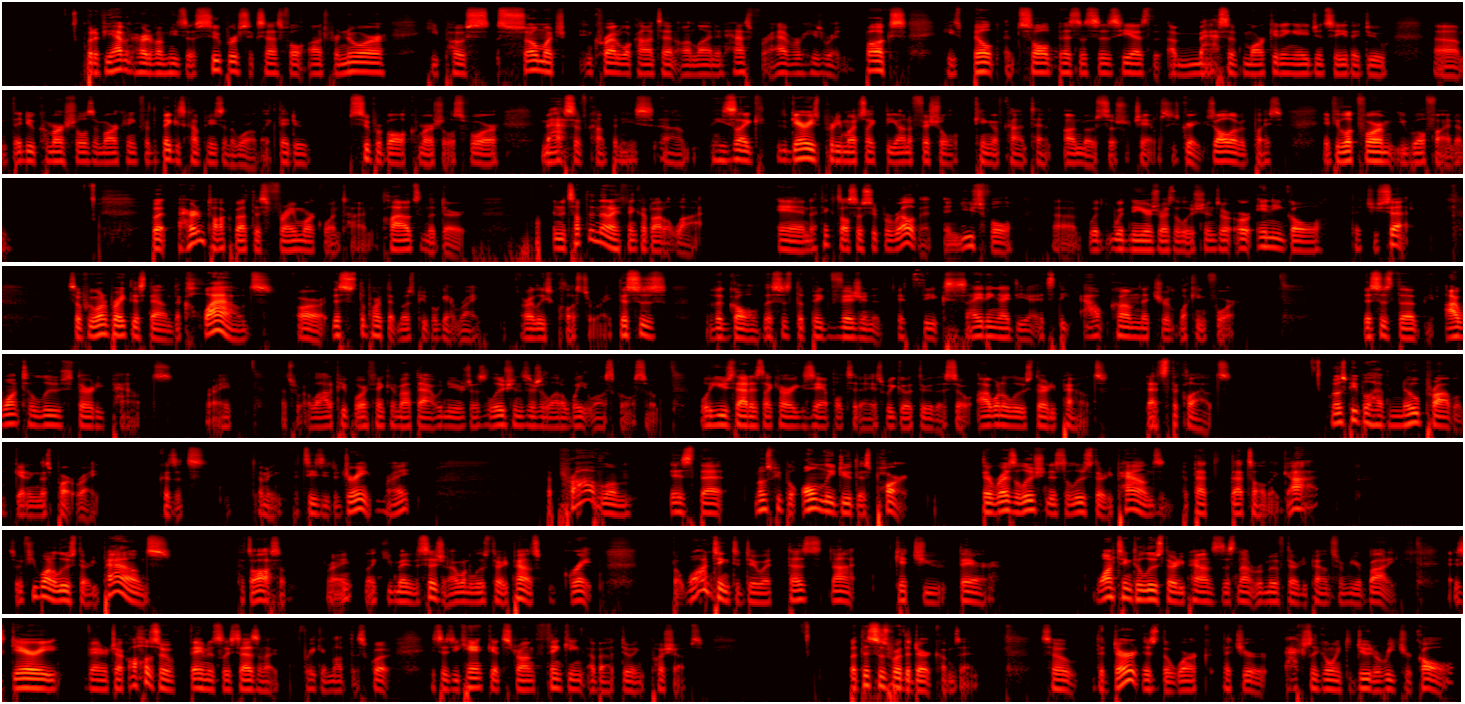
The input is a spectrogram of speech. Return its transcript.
But if you haven't heard of him, he's a super successful entrepreneur. He posts so much incredible content online and has forever. He's written books, he's built and sold businesses. He has a massive marketing agency. They do um, they do commercials and marketing for the biggest companies in the world. Like they do Super Bowl commercials for massive companies. Um, he's like Gary's pretty much like the unofficial king of content on most social channels. He's great. He's all over the place. If you look for him, you will find him. But I heard him talk about this framework one time, the clouds and the dirt. And it's something that I think about a lot. And I think it's also super relevant and useful uh, with, with New Year's resolutions or, or any goal that you set. So if we want to break this down, the clouds are this is the part that most people get right, or at least close to right. This is the goal. This is the big vision. it's the exciting idea. It's the outcome that you're looking for. This is the I want to lose 30 pounds right? That's what a lot of people are thinking about that with New Year's resolutions. There's a lot of weight loss goals. So we'll use that as like our example today as we go through this. So I want to lose 30 pounds. That's the clouds. Most people have no problem getting this part right because it's, I mean, it's easy to dream, right? The problem is that most people only do this part. Their resolution is to lose 30 pounds, but that's that's all they got. So if you want to lose 30 pounds, that's awesome, right? Like you've made a decision. I want to lose 30 pounds. Great. But wanting to do it does not get you there. Wanting to lose 30 pounds does not remove 30 pounds from your body. As Gary Vaynerchuk also famously says, and I freaking love this quote, he says, You can't get strong thinking about doing push ups. But this is where the dirt comes in. So the dirt is the work that you're actually going to do to reach your goal.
